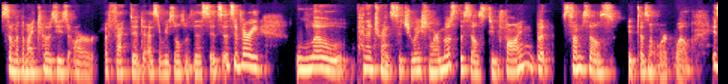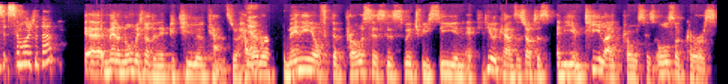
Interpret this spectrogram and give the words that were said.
some of the mitoses are affected as a result of this. It's, it's a very low penetrant situation where most of the cells do fine, but some cells it doesn't work well. Is it similar to that? Uh, melanoma is not an epithelial cancer. However, yeah. many of the processes which we see in epithelial cancer, such as an EMT like process, also occurs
